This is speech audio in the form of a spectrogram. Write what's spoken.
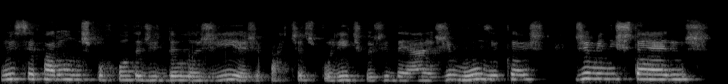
Nos separamos por conta de ideologias, de partidos políticos, de ideais, de músicas, de ministérios.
